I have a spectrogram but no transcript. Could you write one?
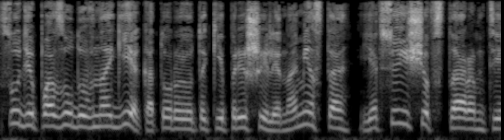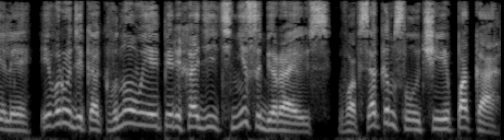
Судя по зуду в ноге, которую таки пришили на место, я все еще в старом теле и вроде как в новое переходить не собираюсь, во всяком случае пока.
